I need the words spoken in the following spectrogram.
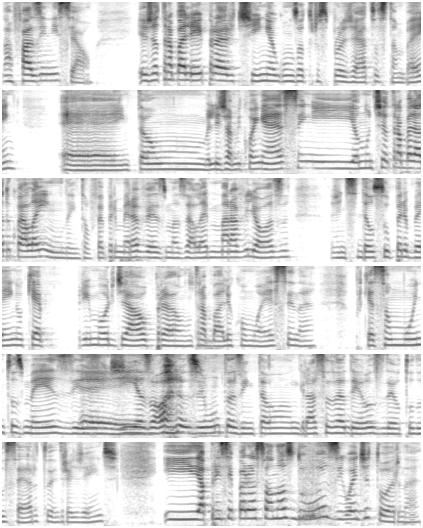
na fase inicial. Eu já trabalhei para a Artim em alguns outros projetos também. É, então, eles já me conhecem e eu não tinha trabalhado com ela ainda, então foi a primeira vez, mas ela é maravilhosa. A gente se deu super bem, o que é primordial para um trabalho como esse, né? Porque são muitos meses, é. dias, horas juntas, então, graças a Deus, deu tudo certo entre a gente. E a princípio era só nós duas e o editor, né?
